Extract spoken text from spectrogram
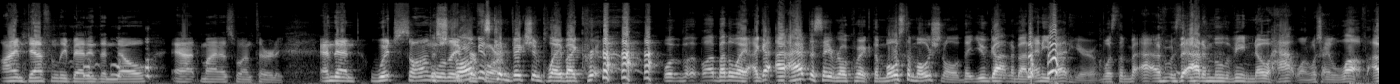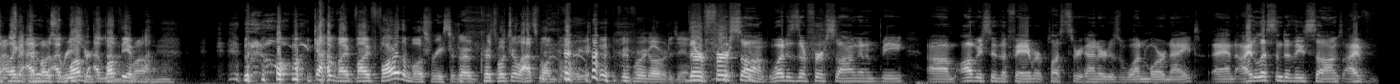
I'm definitely betting the no at minus 130. And then which song the will they perform? strongest conviction play by Chris. well, by the way, I got I have to say real quick, the most emotional that you've gotten about any bet here was the uh, was the Adam Levine no hat one, which I love. I'm like, like I, I, love I love the. Well, yeah. oh my god, by, by far the most research. Chris, what's your last one before we, before we go over to James? Their first song. What is their first song going to be? Um, obviously, the favorite plus 300 is One More Night. And I listen to these songs. I've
